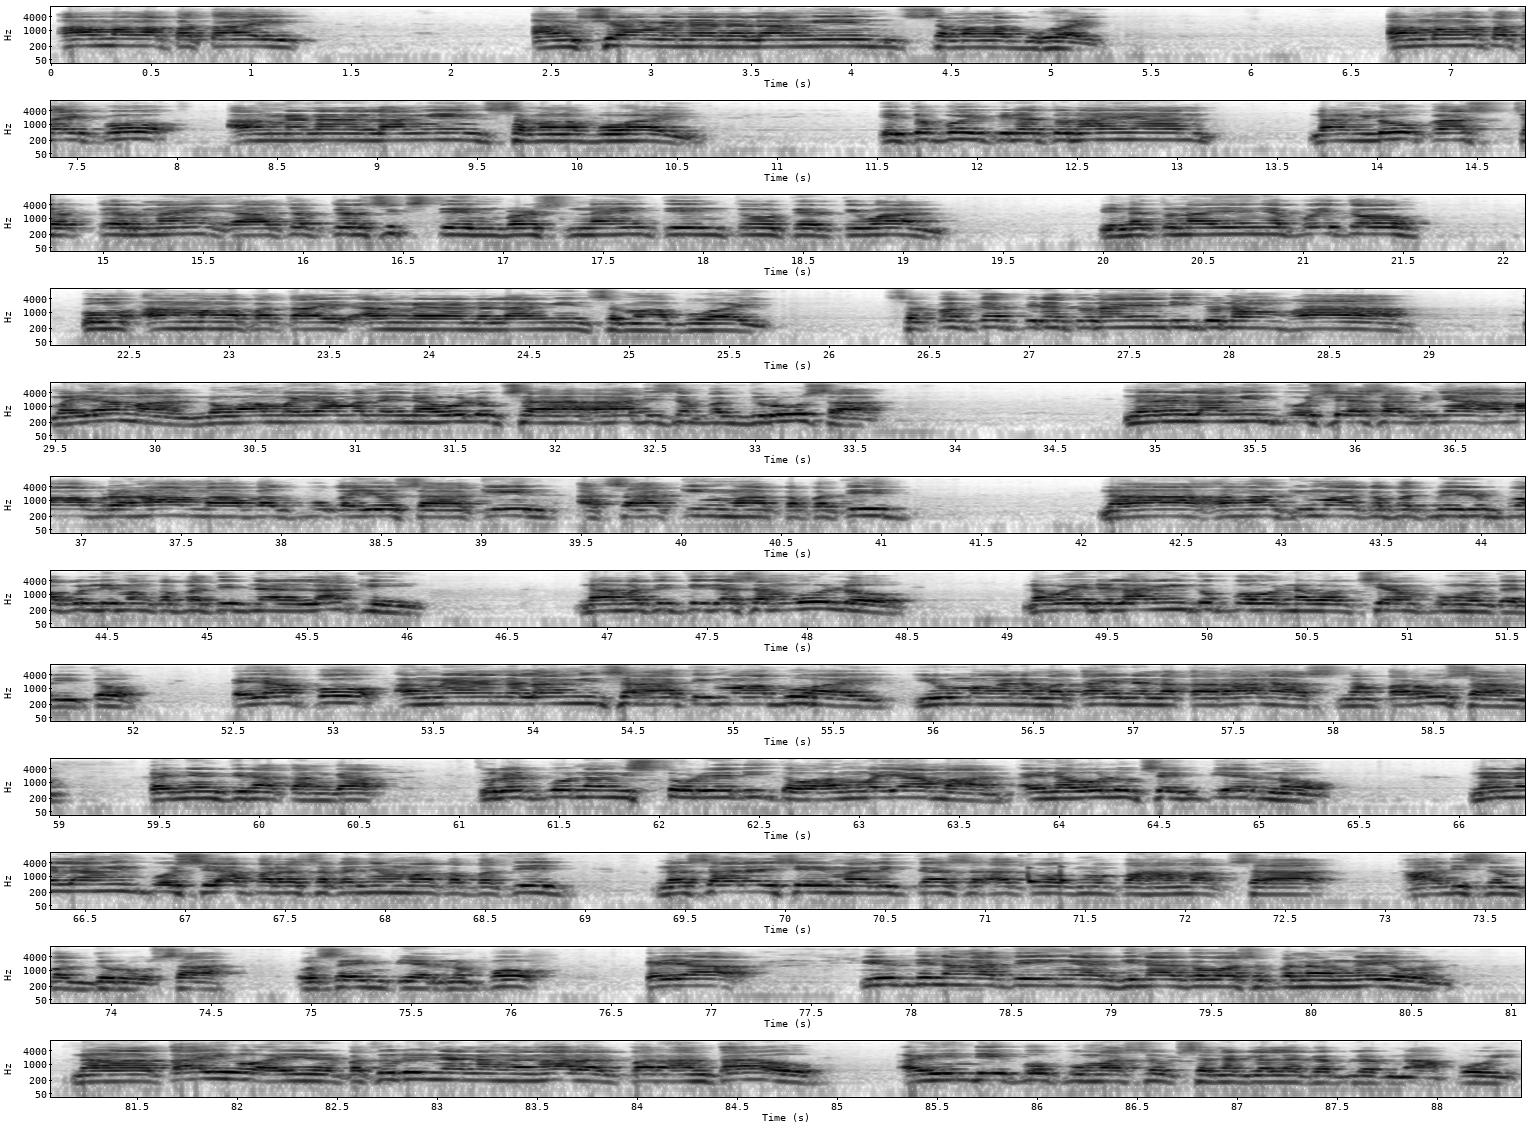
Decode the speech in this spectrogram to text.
ang mga patay ang siyang nananalangin sa mga buhay. Ang mga patay po ang nananalangin sa mga buhay. Ito po'y pinatunayan ng Lucas chapter 9 ah, chapter 16 verse 19 to 31. Pinatunayan niya po ito kung ang mga patay ang nananalangin sa mga buhay. Sapagkat pinatunayan dito ng ah, mayaman, nung ang mayaman ay nahulog sa hadis ng pagdurusa, nanalangin po siya, sabi niya, Amang Abraham, mabag po kayo sa akin at sa aking mga kapatid na ang aking mga kapatid, mayroon pa akong limang kapatid na lalaki na matitigas ang ulo, naway dalangin ko po na huwag siyang pumunta dito. Kaya po, ang nananalangin sa ating mga buhay, yung mga namatay na nakaranas ng parusang kanyang tinatanggap. Tulad po ng istorya dito, ang mayaman ay nahulog sa impyerno. Nanalangin po siya para sa kanyang mga kapatid na sana'y siya maligtas at huwag mapahamak sa hadis ng pagdurusa o sa impyerno po. Kaya, yun din ang ating ah, ginagawa sa panahon ngayon na tayo ay patuloy na nangangaral para ang tao ay hindi po pumasok sa naglalagablab na apoy.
